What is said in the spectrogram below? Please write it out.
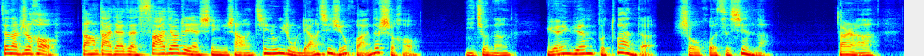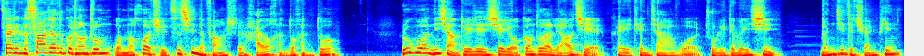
在那之后，当大家在撒娇这件事情上进入一种良性循环的时候，你就能源源不断的收获自信了。当然啊，在这个撒娇的过程中，我们获取自信的方式还有很多很多。如果你想对这些有更多的了解，可以添加我助理的微信“文姬”的全拼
